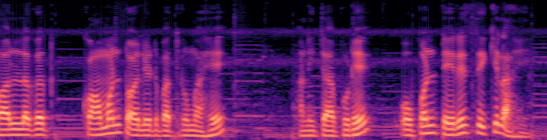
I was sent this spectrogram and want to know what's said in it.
हॉल लगत कॉमन टॉयलेट बाथरूम आहे आणि त्यापुढे ओपन टेरेस देखील आहे.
